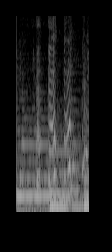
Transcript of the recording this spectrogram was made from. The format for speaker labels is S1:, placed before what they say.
S1: Ha ha ha!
